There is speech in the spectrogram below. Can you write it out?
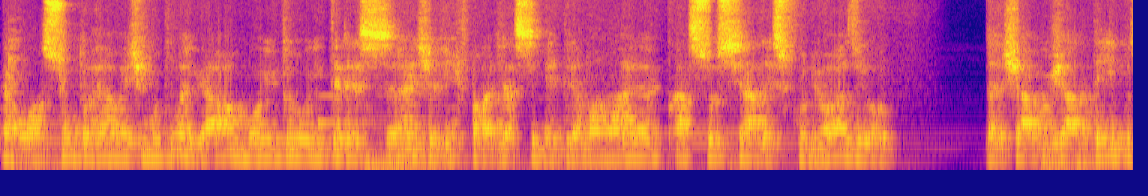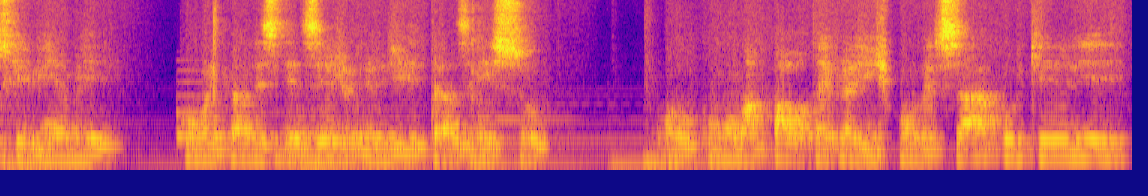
é um assunto realmente muito legal, muito interessante a gente falar de assimetria mamária associada à escoliose. O Zé Thiago já há tempos que vinha me comunicando esse desejo de trazer isso como uma pauta aí para a gente conversar, porque ele,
